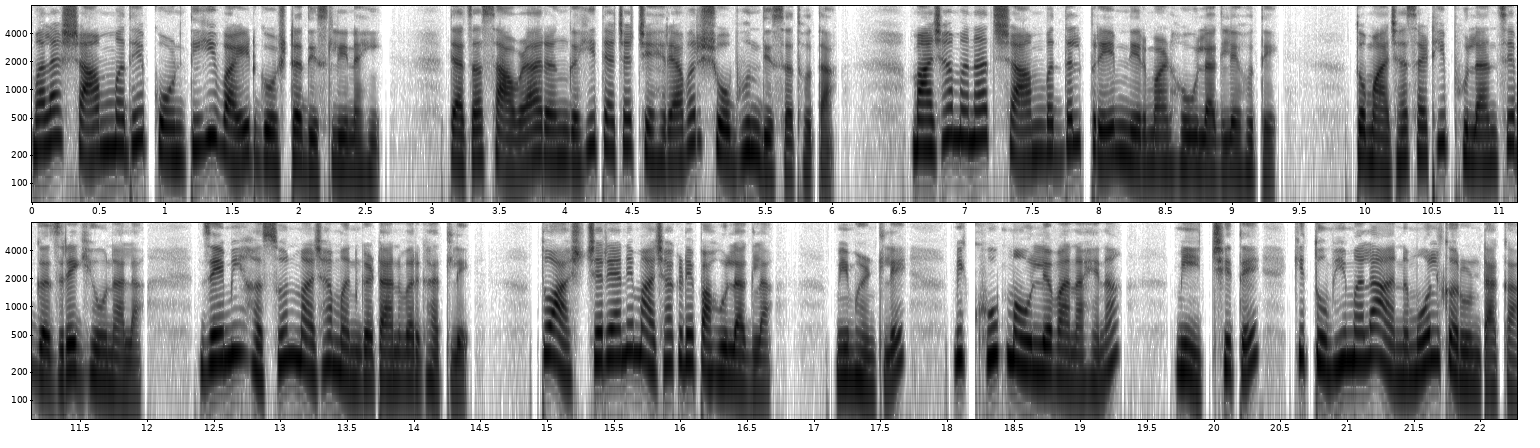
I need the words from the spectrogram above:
मला श्याममध्ये कोणतीही वाईट गोष्ट दिसली नाही. त्याचा सावळा रंगही त्याच्या चेहऱ्यावर शोभून दिसत होता. माझ्या मनात श्यामबद्दल प्रेम निर्माण होऊ लागले होते. तो माझ्यासाठी फुलांचे गजरे घेऊन आला जे मी हसून माझ्या मनगटांवर घातले. तो आश्चर्याने माझ्याकडे पाहू लागला. मी म्हटले मी खूप मौल्यवान आहे ना? मी इच्छिते की तुम्ही मला अनमोल करून टाका.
